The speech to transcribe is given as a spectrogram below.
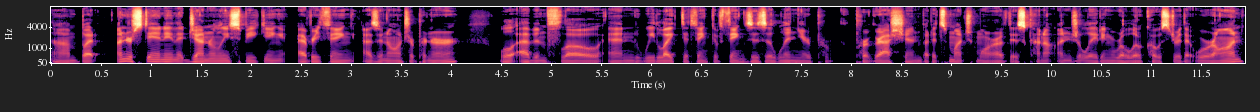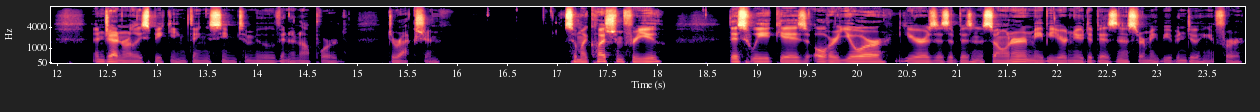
um, but understanding that generally speaking everything as an entrepreneur will ebb and flow and we like to think of things as a linear pro- progression but it's much more of this kind of undulating roller coaster that we're on and generally speaking things seem to move in an upward direction so my question for you this week is over your years as a business owner, and maybe you're new to business or maybe you've been doing it for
